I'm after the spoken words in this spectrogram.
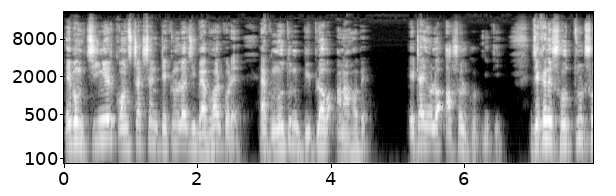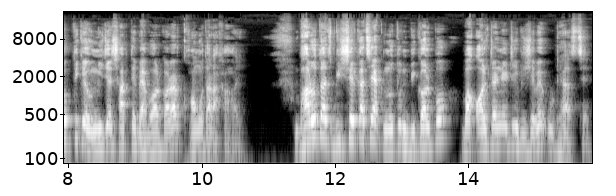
এবং চীনের কনস্ট্রাকশন টেকনোলজি ব্যবহার করে এক নতুন বিপ্লব আনা হবে। এটাই হলো আসল কূটনীতি। যেখানে শত্রুর শক্তিকেও নিজের স্বার্থে ব্যবহার করার ক্ষমতা রাখা হয়। ভারত আজ বিশ্বের কাছে এক নতুন বিকল্প বা অল্টারনেটিভ হিসেবে উঠে আসছে।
